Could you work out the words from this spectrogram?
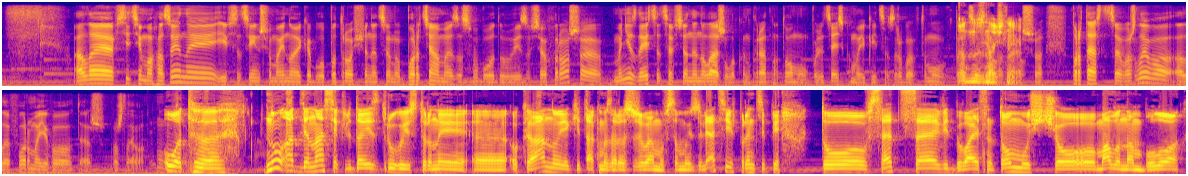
Але всі ці магазини і все це інше майно, яке було потрощене цими борцями за свободу і за все хороше, мені здається, це все не належало конкретно тому поліцейському, який це зробив. Тому в принципі, Однозначно. я вважаю, що протест це важливо, але форма його теж важлива. Ну, От е- ну а для нас, як людей з другої сторони е- океану, як і так ми зараз живемо в самоізоляції, в принципі. То все це відбувається на тому, що мало нам було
